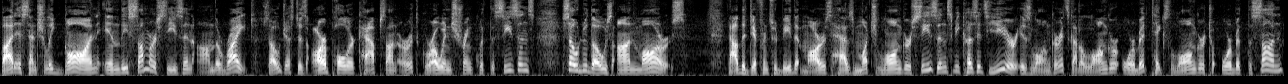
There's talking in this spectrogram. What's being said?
but essentially gone in the summer season on the right. So just as our polar caps on Earth grow and shrink with the seasons, so do those on Mars. Now the difference would be that Mars has much longer seasons because its year is longer. It's got a longer orbit takes longer to orbit the sun.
